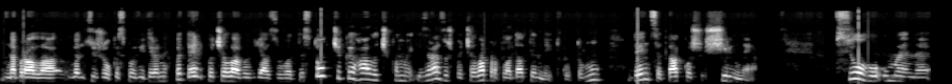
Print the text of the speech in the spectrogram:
набрала ланцюжок із повітряних петель, почала вив'язувати стовпчики галочками і зразу ж почала прокладати нитку, тому день це також щільне. Всього у мене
